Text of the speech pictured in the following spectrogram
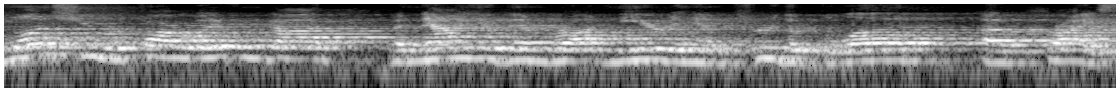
Once you were far away from God, but now you have been brought near to him through the blood of Christ.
